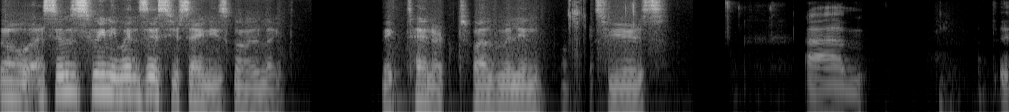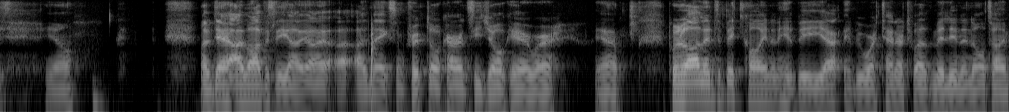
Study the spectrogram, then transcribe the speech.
So as soon as Sweeney wins this, you're saying he's gonna like make ten or twelve million over the next few years. Um, you know, I'm there. I'm obviously I I- I'll make some cryptocurrency joke here where yeah, put it all into Bitcoin and he'll be yeah he'll be worth ten or twelve million in no time.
